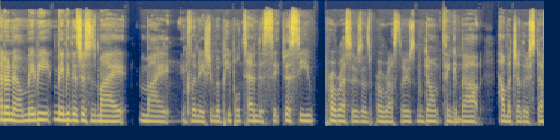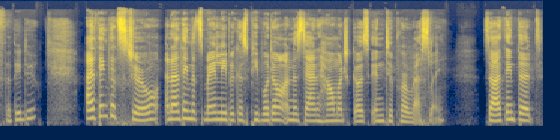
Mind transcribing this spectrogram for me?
I don't know. Maybe maybe this just is my my inclination, but people tend to see, just see pro wrestlers as pro wrestlers and don't think about how much other stuff that they do. I think that's true. And I think that's mainly because people don't understand how much goes into pro wrestling. So I think that,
